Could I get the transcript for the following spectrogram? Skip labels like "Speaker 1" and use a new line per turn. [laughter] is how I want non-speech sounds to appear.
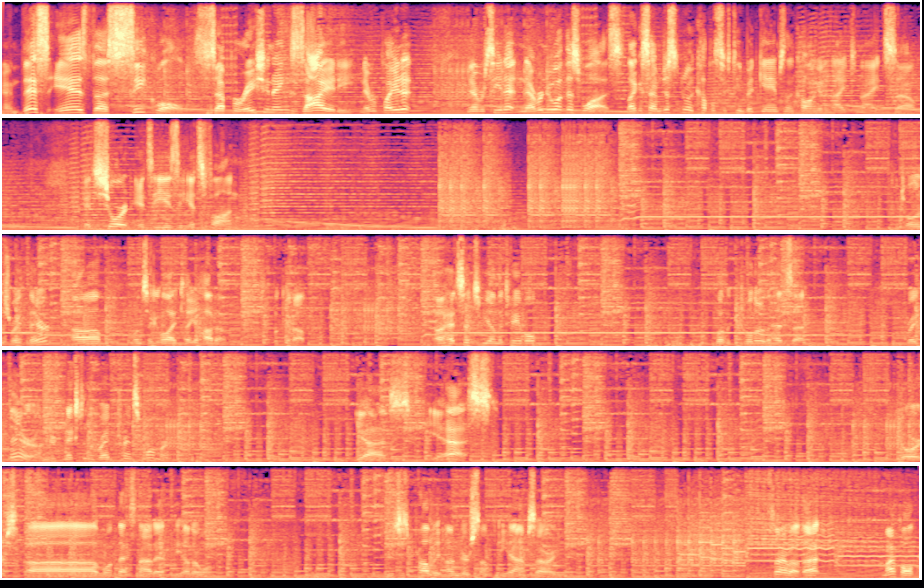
And this is the sequel, Separation Anxiety. Never played it, never seen it, never knew what this was. Like I said, I'm just doing a couple 16 bit games and then calling it a night tonight, so. It's short, it's easy, it's fun. Controller's right there. Um, one second while I tell you how to hook it up. Uh, headset should be on the table. Well, the controller or the headset? Right there, under next to the red transformer. Yes, yes. Yours. Uh, well, that's not it. The other one. Which is probably under something. Yeah, I'm sorry. Sorry about that. My fault.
